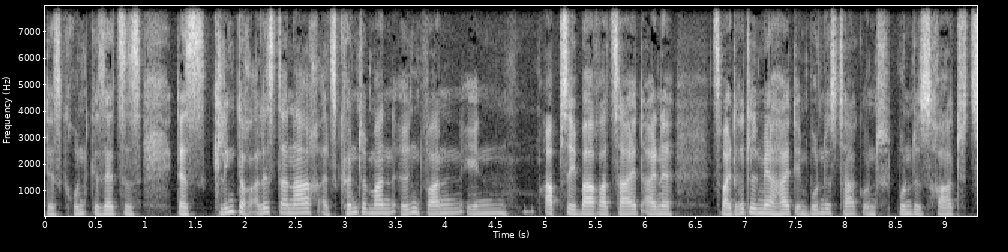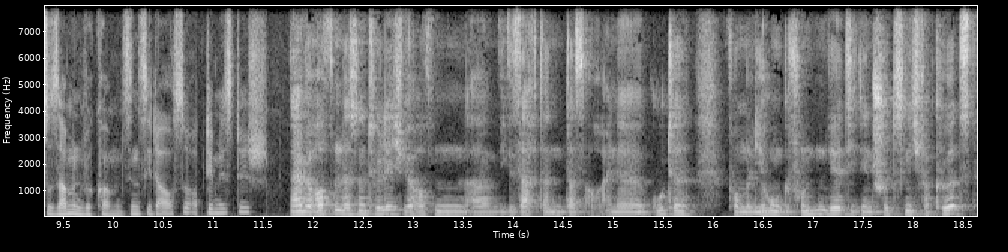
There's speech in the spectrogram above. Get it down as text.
des Grundgesetzes. Das klingt doch alles danach, als könnte man irgendwann in absehbarer Zeit eine Zweidrittelmehrheit im Bundestag und Bundesrat zusammenbekommen. Sind Sie da auch so optimistisch? Ja, wir hoffen das natürlich. Wir hoffen, äh, wie gesagt, dann, dass auch eine gute Formulierung gefunden wird, die den Schutz nicht verkürzt.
